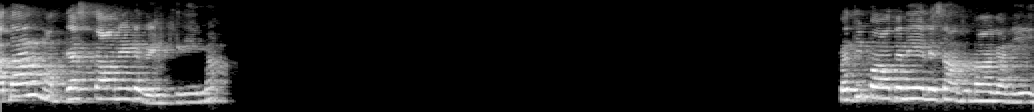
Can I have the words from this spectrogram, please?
අදාළ මධ්‍යස්ථානයට වෙන් කිරීම ප්‍රතිපාදනයේ ලෙස හඳුනා ගනී.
